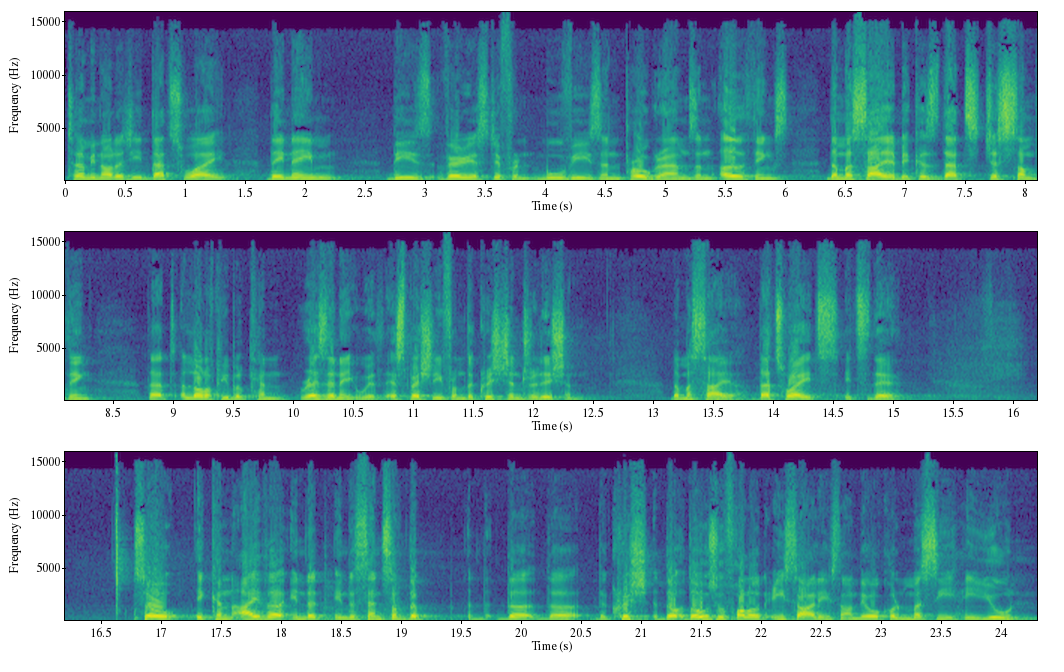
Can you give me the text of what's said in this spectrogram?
terminology. That's why they name these various different movies and programs and other things the Messiah, because that's just something that a lot of people can resonate with, especially from the Christian tradition. The Messiah. That's why it's, it's there. So it can either, in the, in the sense of the the, the, the, Christ, the, those who followed Isa alayhi they were called Masihiyun.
